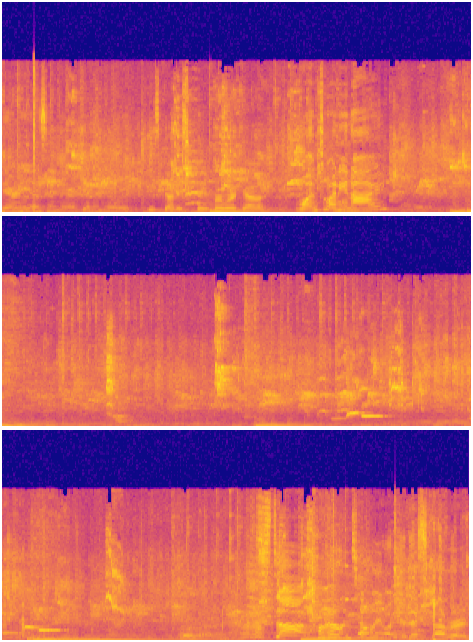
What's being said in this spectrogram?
There he is in there getting weighed. He's got his paperwork out. 129. Stop! Come out and tell me what you discovered.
